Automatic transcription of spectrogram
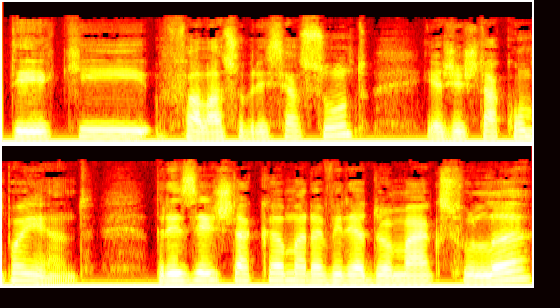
ter que falar sobre esse assunto e a gente está acompanhando. Presidente da Câmara, vereador Marcos Fulan,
